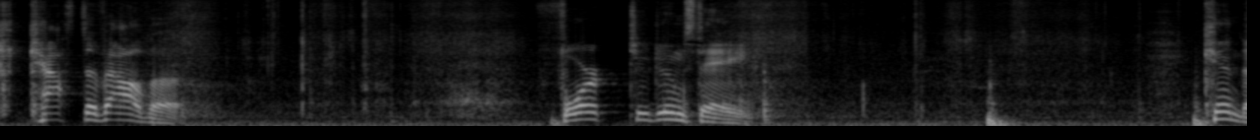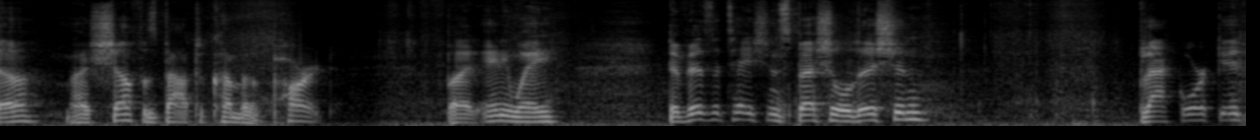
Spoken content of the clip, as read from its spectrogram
Castrovalva. Four to Doomsday. Kinda, my shelf is about to come apart. But anyway, the Visitation Special Edition, Black Orchid,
